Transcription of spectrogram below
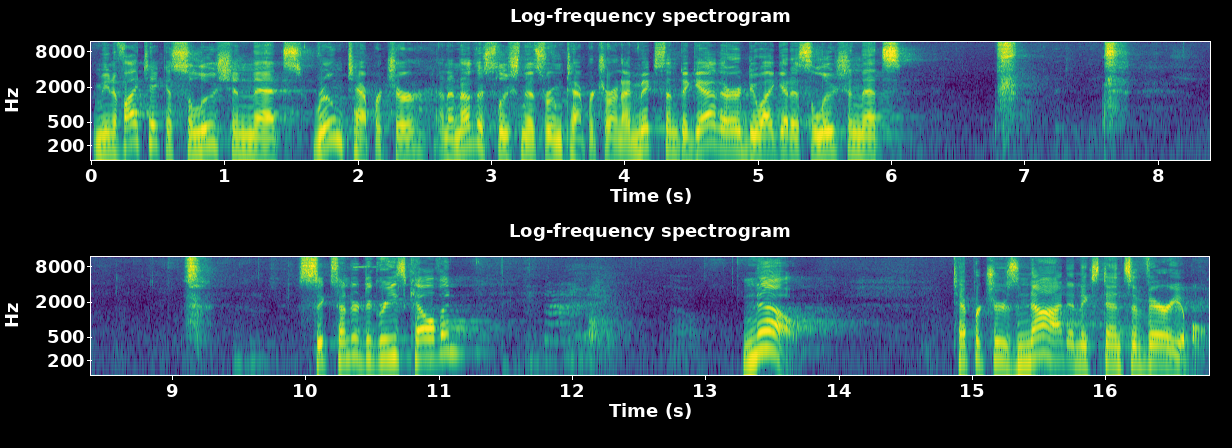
I mean, if I take a solution that's room temperature and another solution that's room temperature and I mix them together, do I get a solution that's 600 degrees Kelvin? No. Temperature is not an extensive variable.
